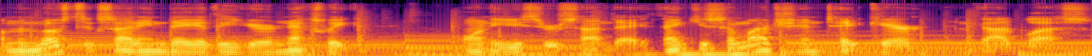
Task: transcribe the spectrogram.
on the most exciting day of the year next week on Easter Sunday. Thank you so much, and take care, and God bless.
